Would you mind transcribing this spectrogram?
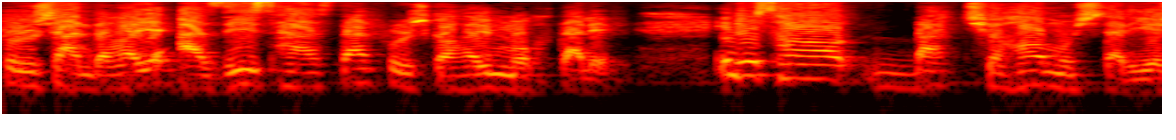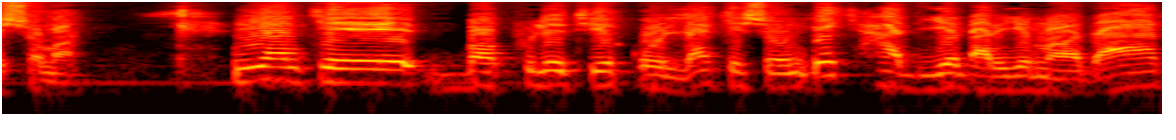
فروشنده های عزیز هست در فروشگاه های مختلف. این روزها بچه ها مشتری شما میان که با پول توی قلکشون یک هدیه برای مادر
